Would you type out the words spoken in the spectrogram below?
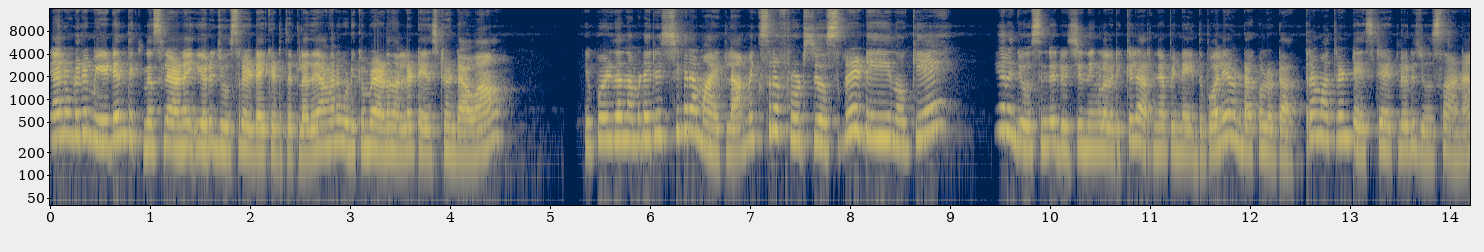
ഞാനിവിടെ ഒരു മീഡിയം തിക്നെസ്സിലാണ് ഈ ഒരു ജ്യൂസ് റെഡിയാക്കി എടുത്തിട്ടുള്ളത്. അങ്ങനെ കുടിക്കുമ്പോഴാണ് നല്ല ടേസ്റ്റ് ഉണ്ടാവുക. ഇപ്പോഴത്തെ നമ്മുടെ രുചികരമായിട്ടുള്ള മിക്സ്ഡ് ഫ്രൂട്ട്സ് ജ്യൂസ് റെഡി നോക്കിയേ. ഈ ഒരു ജ്യൂസിന്റെ രുചി നിങ്ങൾ ഒരിക്കലും അറിഞ്ഞാൽ പിന്നെ ഇതുപോലെ ഉണ്ടാക്കുള്ളൂ കേട്ടോ അത്രമാത്രം ടേസ്റ്റി ആയിട്ടുള്ള ഒരു ജ്യൂസാണ്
